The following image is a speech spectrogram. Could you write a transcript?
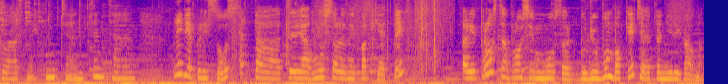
классный. Тян-тян-тян. Привет, пылесос. Это для мусорные пакеты. Или просто бросим мусор в любом пакете, это нелегально.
